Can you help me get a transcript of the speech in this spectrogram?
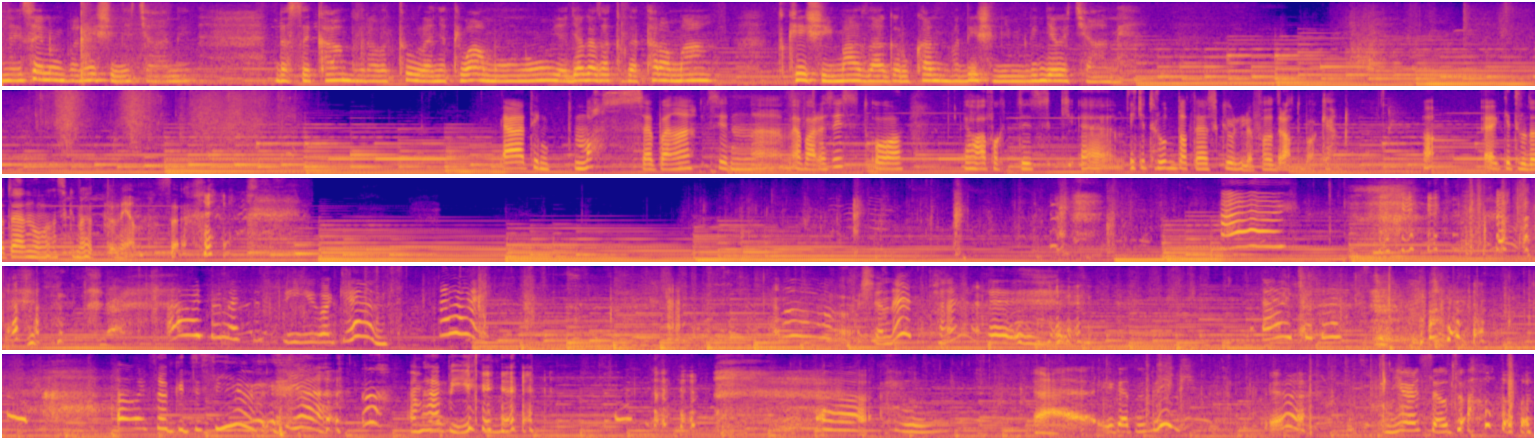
nahise numva nishimye cyane ndaseka mbwira abaturanyi ati wa muntu yajyaga aza tugatarama tukishima azagaruka numva ndishimye muri njyewe cyane Jeg har tenkt masse på henne siden eh, jeg var her sist. Og jeg har faktisk eh, ikke trodd at jeg skulle få dra tilbake. Jeg ikke trodd at jeg noen gang skulle møte henne igjen. Så. Hei! oh, it's so nice to see you again. Hi. Oh, Jeanette. Hi. Hi, oh, it's so good to see you. Yeah. I'm happy. uh, ah, you gotten big. Yeah. You're so tall.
